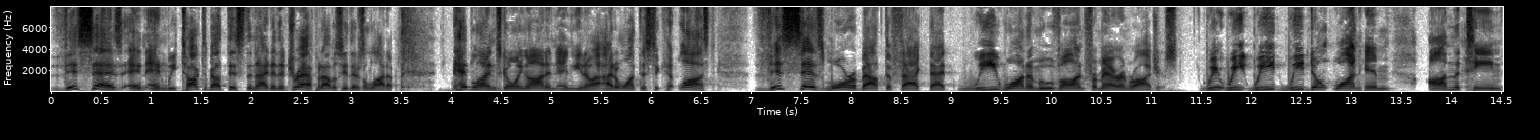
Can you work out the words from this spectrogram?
This says, and, and we talked about this the night of the draft, but obviously there's a lot of headlines going on, and, and you know, I don't want this to get lost. This says more about the fact that we want to move on from Aaron Rodgers. We, we, we, we don't want him on the team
